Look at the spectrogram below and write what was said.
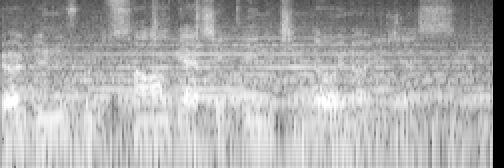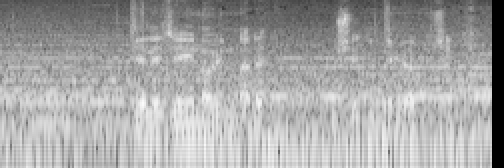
Gördüğünüz bu sanal gerçekliğin içinde oyun oynayacağız. Geleceğin oyunları bu şekilde görülecek.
